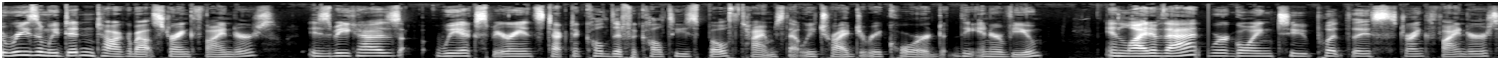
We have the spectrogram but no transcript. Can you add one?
The reason we didn't talk about Strength Finders is because we experienced technical difficulties both times that we tried to record the interview. In light of that, we're going to put this Strength Finders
